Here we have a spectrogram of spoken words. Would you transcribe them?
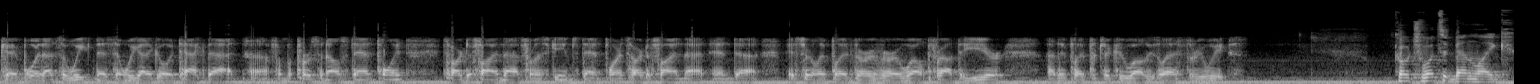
okay, boy, that's a weakness, and we got to go attack that. Uh, from a personnel standpoint, it's hard to find that. From a scheme standpoint, it's hard to find that. And uh, they certainly played very, very well throughout the year. Uh, they played particularly well these last three weeks. Coach, what's it been like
